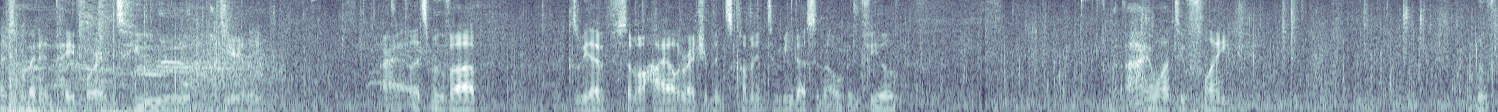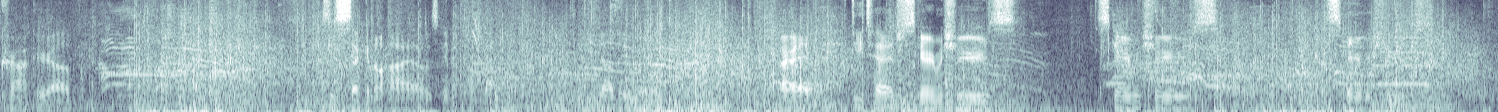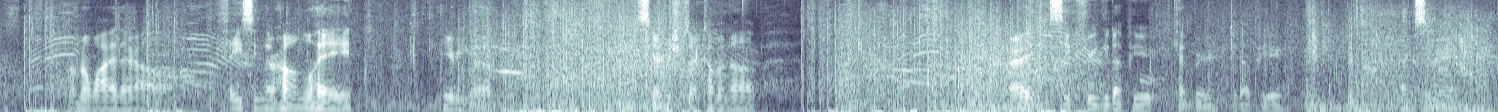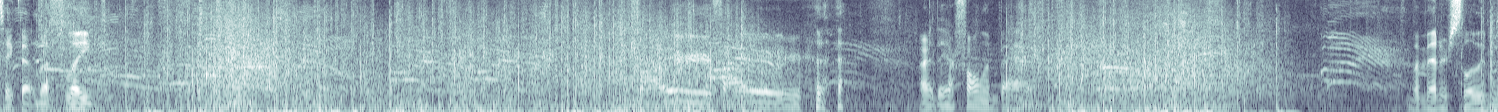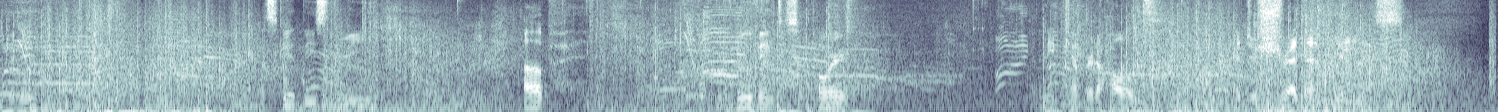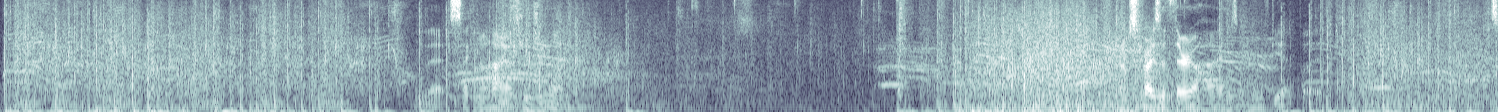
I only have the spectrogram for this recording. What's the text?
I just hope I didn't pay for it too dearly. Alright, let's move up. Because we have some Ohio regiments coming to meet us in the open field. But I want to flank. Move Crocker up. This second Ohio is going to come back. You know they will. Alright, detached skirmishers. Skirmishers. Skirmishers. Don't know why they're all facing the wrong way. Here we go. Skirmishers are coming up. Alright, Siegfried, get up here. Kemper, get up here. Hexamer, take that left flank. Fire, fire. Alright, they are falling back. My men are slowly moving in. Let's get these three up. Moving to support. I need Kemper to halt and just shred them, please. That second Ohio's moving up. I'm surprised the third Ohio hasn't moved yet, but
